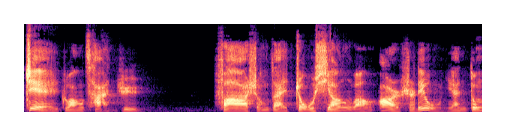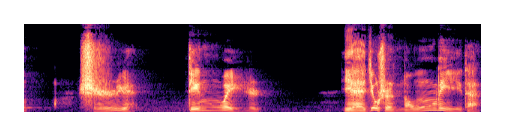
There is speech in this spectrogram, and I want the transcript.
这桩惨剧发生在周襄王二十六年冬十月丁未日，也就是农历的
